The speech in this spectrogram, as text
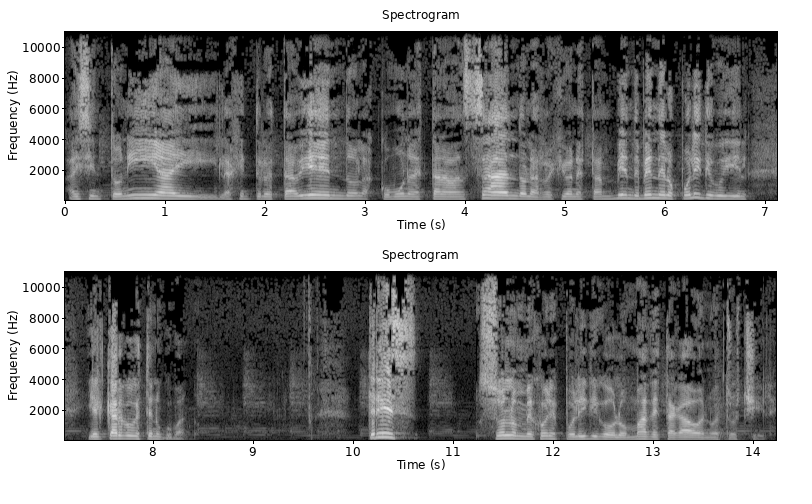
hay sintonía y la gente lo está viendo, las comunas están avanzando, las regiones bien, depende de los políticos y el, y el cargo que estén ocupando. Tres son los mejores políticos o los más destacados en nuestro Chile.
